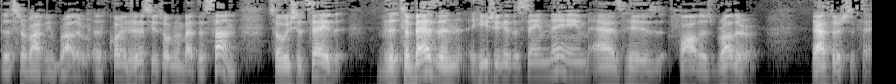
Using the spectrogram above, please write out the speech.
the surviving brother. According to this, you're talking about the son. So we should say, that the, to Bezin, he should get the same name as his father's brother. That's what it should say.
